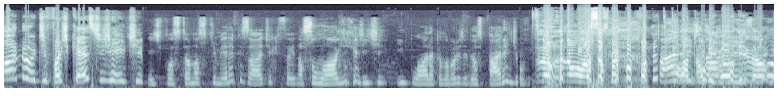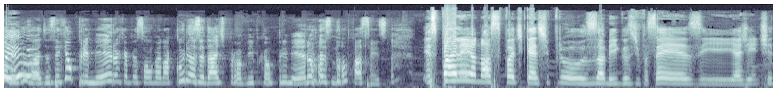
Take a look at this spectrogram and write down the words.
ano de podcast, gente. A gente postou nosso primeiro episódio, que foi nosso log, que a gente implora, pelo amor de Deus, parem de ouvir. Não, não ouça, por favor. Parem de horrível, episódio. Eu sei que é o primeiro que a pessoa vai dar curiosidade pra ouvir, porque é o primeiro, mas não façam isso. Espalhem o nosso podcast pros amigos de vocês e a gente.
